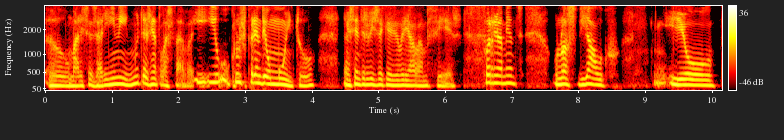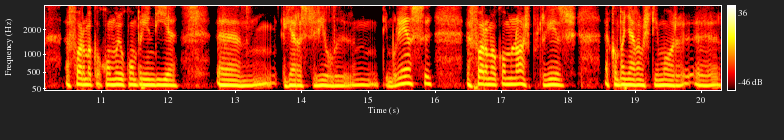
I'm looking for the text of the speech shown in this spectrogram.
eh, o Mário Cesarini, muita gente lá estava. E, e o que nos prendeu muito nesta entrevista que a Gabriela me fez foi realmente o nosso diálogo e eu a forma co- como eu compreendia hum, a guerra civil hum, timorense, a forma como nós portugueses acompanhávamos Timor eh,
